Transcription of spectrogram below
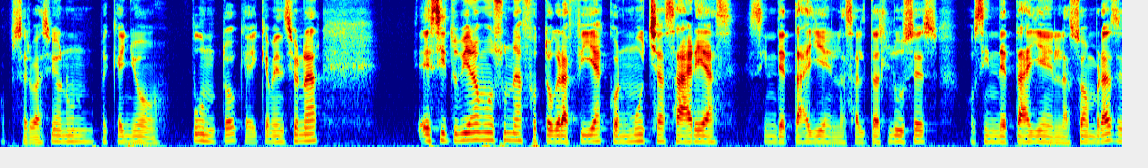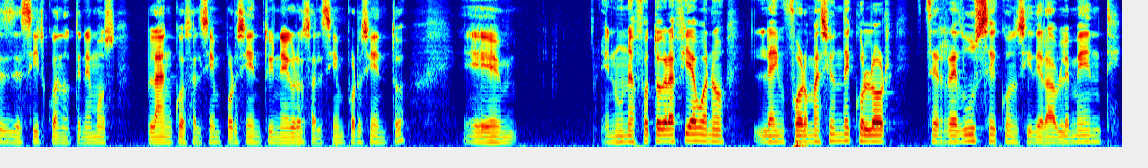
observación, un pequeño punto que hay que mencionar eh, si tuviéramos una fotografía con muchas áreas sin detalle en las altas luces o sin detalle en las sombras, es decir, cuando tenemos blancos al 100% y negros al 100%, em, en una fotografía, bueno, la información de color se reduce considerablemente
